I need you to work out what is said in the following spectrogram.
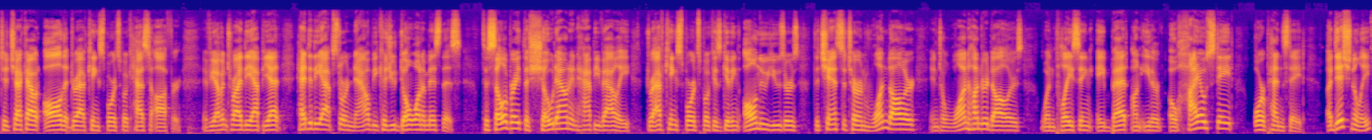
to check out all that DraftKings Sportsbook has to offer. If you haven't tried the app yet, head to the App Store now because you don't want to miss this. To celebrate the showdown in Happy Valley, DraftKings Sportsbook is giving all new users the chance to turn $1 into $100 when placing a bet on either Ohio State or Penn State. Additionally,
